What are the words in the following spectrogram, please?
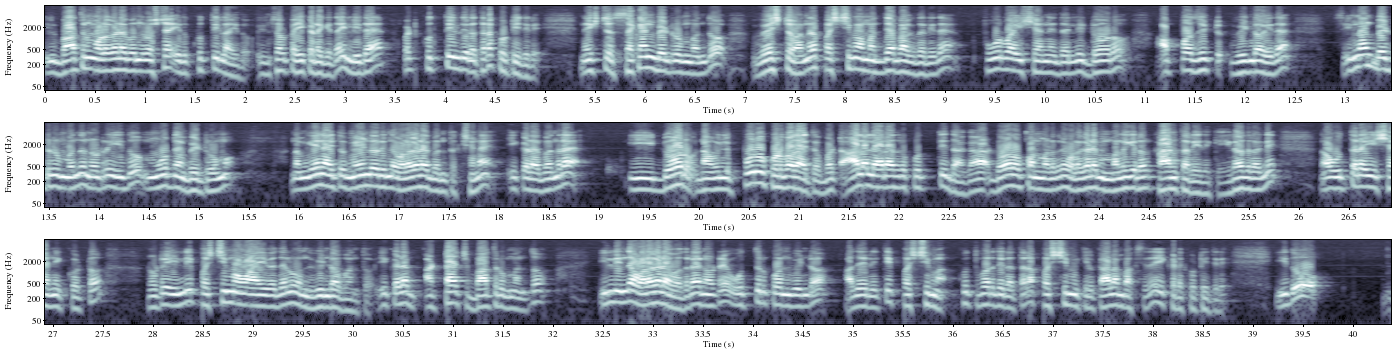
ಇಲ್ಲಿ ಬಾತ್ರೂಮ್ ಒಳಗಡೆ ಬಂದರೂ ಅಷ್ಟೇ ಇದು ಕುತ್ತಿಲ್ಲ ಇದು. ಇನ್ನು ಸ್ವಲ್ಪ ಈ ಕಡೆಗಿದೆ, ಇಲ್ಲಿದೆ ಬಟ್ ಕುತ್ತಿಲ್ದಿರೋ ಥರ ಕೊಟ್ಟಿದ್ದೀರಿ. ನೆಕ್ಸ್ಟ್ ಸೆಕೆಂಡ್ ಬೆಡ್ರೂಮ್ ಬಂದು ವೆಸ್ಟ್ ಅಂದರೆ ಪಶ್ಚಿಮ ಮಧ್ಯ ಭಾಗದಲ್ಲಿದೆ ಪೂರ್ವ ಈಶಾನ್ಯದಲ್ಲಿ ಡೋರು ಅಪೋಸಿಟ್ ವಿಂಡೋ ಇದೆ. ಇನ್ನೊಂದು ಬೆಡ್ರೂಮ್ ಬಂದು ನೋಡ್ರಿ ಇದು ಮೂರನೇ ಬೆಡ್ರೂಮು ನಮಗೇನಾಯಿತು ಮೇನ್ ಡೋರಿಂದ ಒಳಗಡೆ ಬಂದ ತಕ್ಷಣ ಈ ಕಡೆ ಬಂದರೆ ಈ ಡೋರು ನಾವು ಇಲ್ಲಿ ಪೂರ್ವ ಕೊಡ್ಬೋದಾಯ್ತು ಬಟ್ ಹಾಲಲ್ಲಿ ಯಾರಾದರೂ ಕೂತಿದ್ದಾಗ ಡೋರ್ ಓಪನ್ ಮಾಡಿದ್ರೆ ಒಳಗಡೆ ಮಲಗಿರೋರು ಕಾಣ್ತಾರೆ ಇದಕ್ಕೆ. ಇರೋದ್ರಲ್ಲಿ ನಾವು ಉತ್ತರ ಈಶಾನ್ಯಕ್ಕೆ ಕೊಟ್ಟು, ನೋಡ್ರಿ ಇಲ್ಲಿ ಪಶ್ಚಿಮ ವಾಯುವ್ಯದಲ್ಲಿ ಒಂದು ವಿಂಡೋ ಬಂತು. ಈ ಕಡೆ ಅಟ್ಯಾಚ್ ಬಾತ್ರೂಮ್ ಬಂತು. ಇಲ್ಲಿಂದ ಒಳಗಡೆ ಹೋದರೆ ನೋಡ್ರಿ ಉತ್ತರಕ್ಕೆ ಒಂದು ವಿಂಡೋ ಅದೇ ರೀತಿ ಪಶ್ಚಿಮ, ಕೂತ್ ಬರ್ದಿರೋ ಥರ ಪಶ್ಚಿಮಕ್ಕೆ ಇಲ್ಲಿ ಕಾಲಂ ಬಾಕ್ಸ್ ಇದೆ, ಈ ಕಡೆ ಕೊಟ್ಟಿದ್ದೀರಿ. ಇದು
